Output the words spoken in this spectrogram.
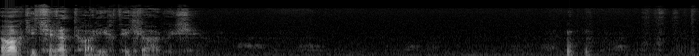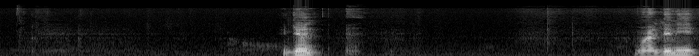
آه که چقدر تاریخ تکرار میشه. میگن معلمی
